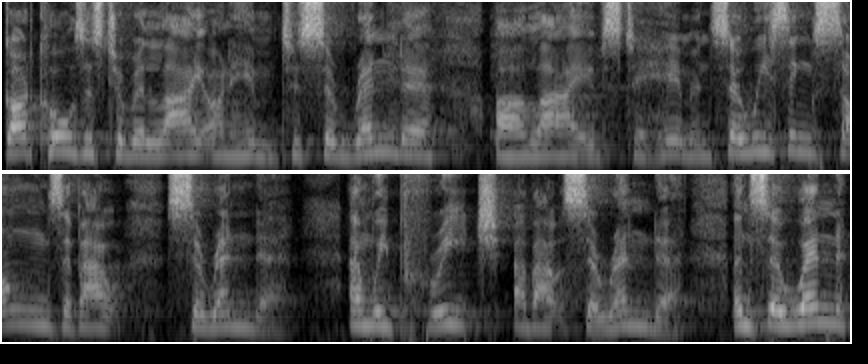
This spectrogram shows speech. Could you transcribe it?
God calls us to rely on Him, to surrender our lives to Him. And so we sing songs about surrender and we preach about surrender. And so when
